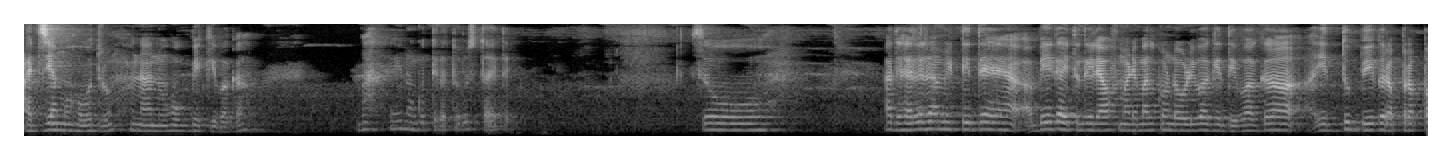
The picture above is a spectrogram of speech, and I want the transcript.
ಅಜ್ಜಿ ಅಮ್ಮ ಹೋದರು. ನಾನು ಹೋಗ್ಬೇಕು ಇವಾಗ. ಬಾ, ಏನೋ ಗೊತ್ತಿಲ್ಲ, ತೋರಿಸ್ತಾ ಇದೆ ಸೊ ಅದೇ ಅಲಾರಾಮ್ ಇಟ್ಟಿದ್ದೆ ಬೇಗ ಆಯ್ತು ಅಂದೇಳಿ ಆಫ್ ಮಾಡಿ ಮಲ್ಕೊಂಡು ಅವಳು ಇವಾಗ ಎದ್ದು ಬೇಗ ರಪ್ಪ ರಪ್ಪ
